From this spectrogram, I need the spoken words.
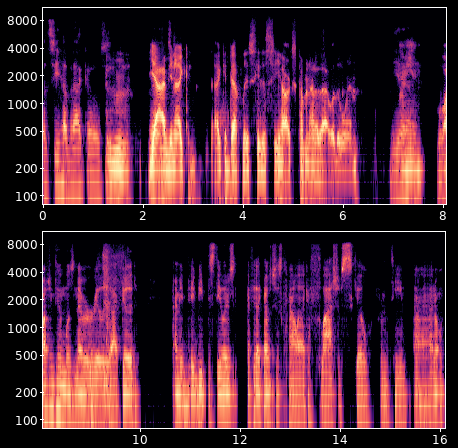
let's see how that goes. Mm. Yeah, I mean I could I could definitely see the Seahawks coming out of that with a win. Yeah, I mean, Washington was never really that good. I mean, they beat the Steelers. I feel like that was just kind of like a flash of skill from the team. I, I don't,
